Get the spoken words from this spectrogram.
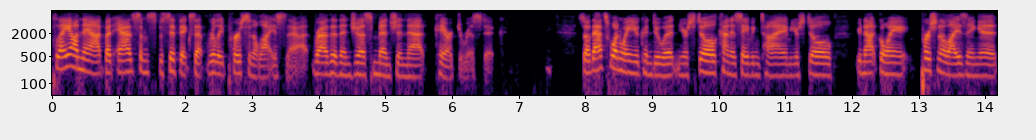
play on that but add some specifics that really personalize that rather than just mention that characteristic so that's one way you can do it and you're still kind of saving time you're still you're not going personalizing it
